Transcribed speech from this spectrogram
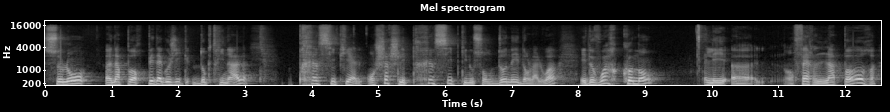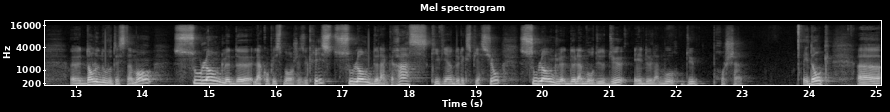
selon un apport pédagogique doctrinal principiel. On cherche les principes qui nous sont donnés dans la loi et de voir comment les, euh, en faire l'apport dans le Nouveau Testament sous l'angle de l'accomplissement en Jésus-Christ, sous l'angle de la grâce qui vient de l'expiation, sous l'angle de l'amour de Dieu et de l'amour du prochain. Et donc, euh,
